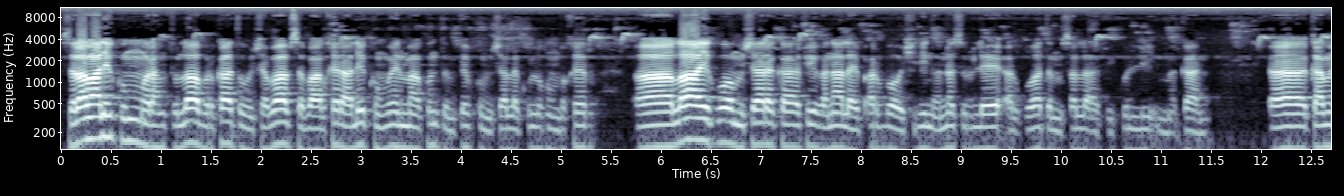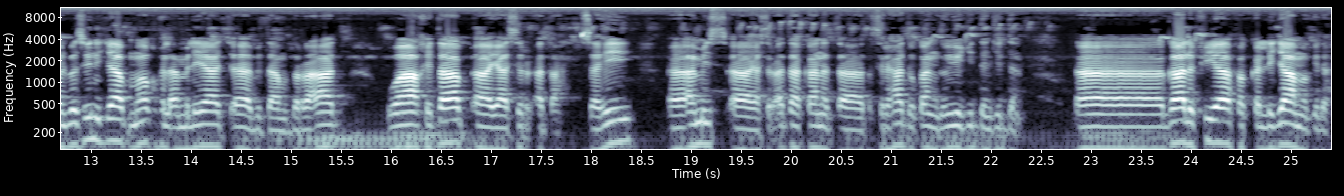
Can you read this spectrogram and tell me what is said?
السلام عليكم ورحمة الله وبركاته. شباب صباح الخير عليكم. وين ما كنتم كيفكم؟ إن شاء الله كلكم بخير. آه like ومشاركة في قناة لايف 24 والنشر للقوات المسلحة في كل مكان. آه كامل بسيوني جاب موقف العمليات آه بتاع مدرعات. وخطاب آه ياسر العطا صحيح آه أمس آه ياسر العطا كانت تصريحاته كان قوية جدا جدا. قال فيها فك اللجام كده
